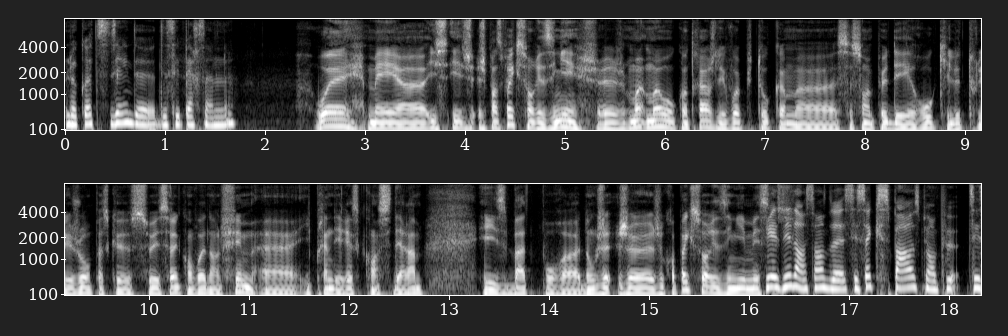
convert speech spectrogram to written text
le quotidien de, de ces personnes-là. Ouais, mais euh, je pense pas qu'ils sont résignés. moi, moi, au contraire, je les vois plutôt comme euh, ce sont un peu des héros qui luttent tous les jours parce que ceux et celles qu'on voit dans le film, euh, ils prennent des risques considérables et ils se battent pour. Euh, donc, je, je, je crois pas qu'ils soient résignés, mais résignés dans le sens de c'est ça qui se passe puis on peut, c'est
